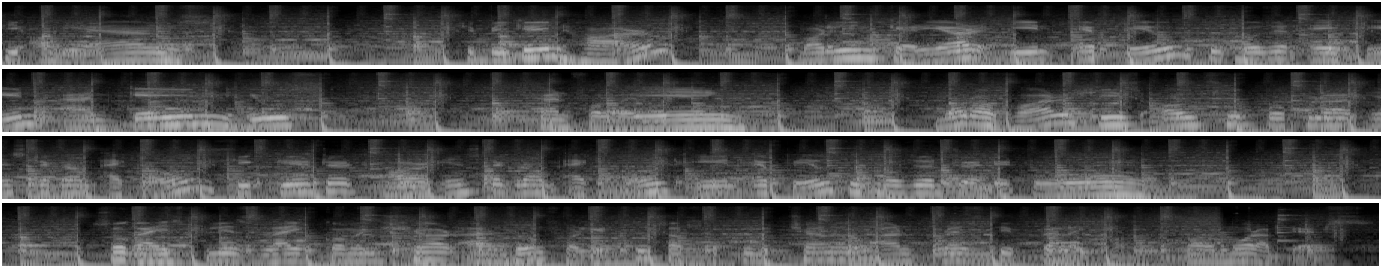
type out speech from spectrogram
the audience. She began her modeling career in April 2018 and gained huge fan following. Moreover, she is also popular Instagram account. She created her Instagram account in April 2022 so guys please like comment share and don't forget to subscribe to the channel and press the bell icon for more updates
